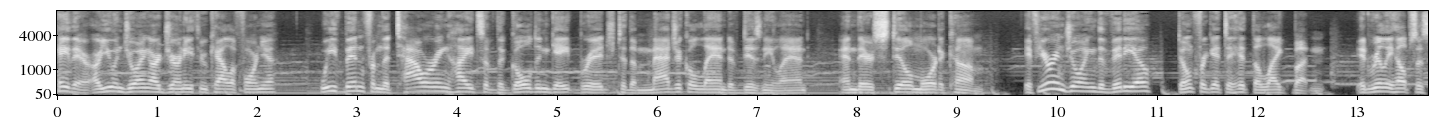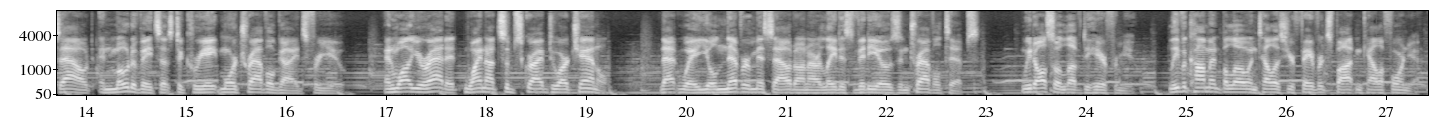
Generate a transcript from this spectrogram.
Hey there, are you enjoying our journey through California? We've been from the towering heights of the Golden Gate Bridge to the magical land of Disneyland, and there's still more to come. If you're enjoying the video, don't forget to hit the like button. It really helps us out and motivates us to create more travel guides for you. And while you're at it, why not subscribe to our channel? That way you'll never miss out on our latest videos and travel tips. We'd also love to hear from you. Leave a comment below and tell us your favorite spot in California.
